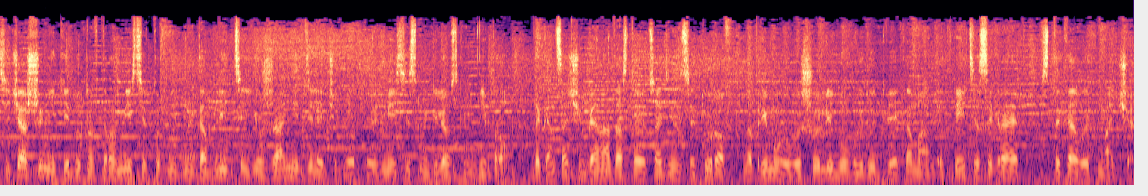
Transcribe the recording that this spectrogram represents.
Сейчас шинники идут на втором месте в турнирной таблице, южане делят четвертую вместе с Могилевским Днепром. До конца чемпионата остается 11 туров, на прямую высшую лигу выйдут две команды, третья сыграет в стыковых матчах.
